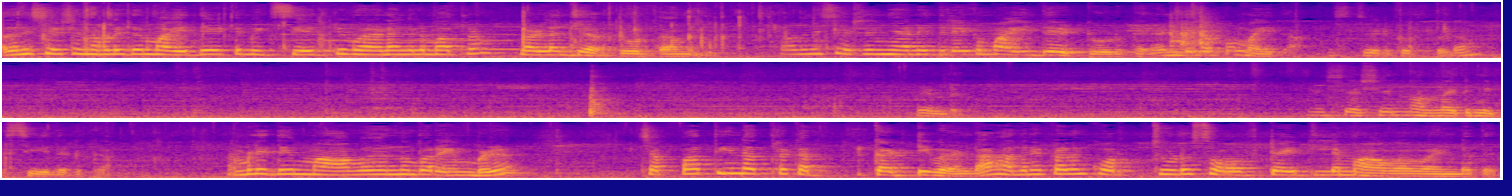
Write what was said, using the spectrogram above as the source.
അതിനുശേഷം നമ്മളിത് മൈദയിട്ട് മിക്സ് ചെയ്തിട്ട് വേണമെങ്കിൽ മാത്രം വെള്ളം ചേർത്ത് കൊടുത്താൽ മതി. അതിനുശേഷം ഞാൻ ഇതിലേക്ക് മൈദ ഇട്ട് കൊടുക്കാം. രണ്ട് കപ്പ് മൈദ. ജസ്റ്റ് ഒരു കപ്പ് ഇടാം. രണ്ട്. അതിനുശേഷം നന്നായിട്ട് മിക്സ് ചെയ്തെടുക്കാം നമ്മളിത് മാവ് എന്ന് പറയുമ്പോൾ ചപ്പാത്തീന്റെ അത്ര കട്ടി വേണ്ട. അതിനേക്കാളും കുറച്ചുകൂടെ സോഫ്റ്റ് ആയിട്ടുള്ള മാവാണ് വേണ്ടത്.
